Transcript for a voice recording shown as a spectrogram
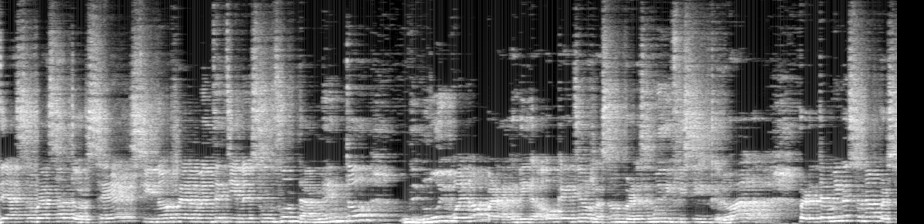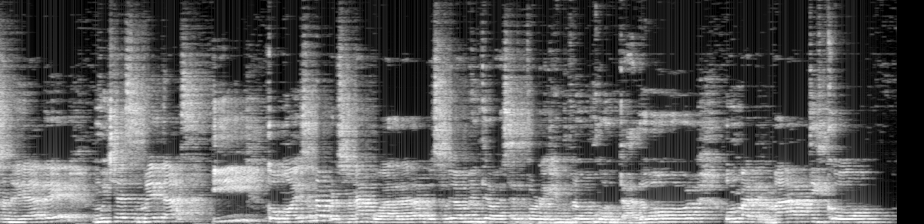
dé a su brazo a torcer si no realmente tienes un fundamento muy bueno para que diga, ok, tienes razón, pero es muy difícil que lo haga. Pero también es una personalidad de muchas metas y como es una persona cuadrada, pues obviamente va a ser, por ejemplo, un contador, un matemático,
